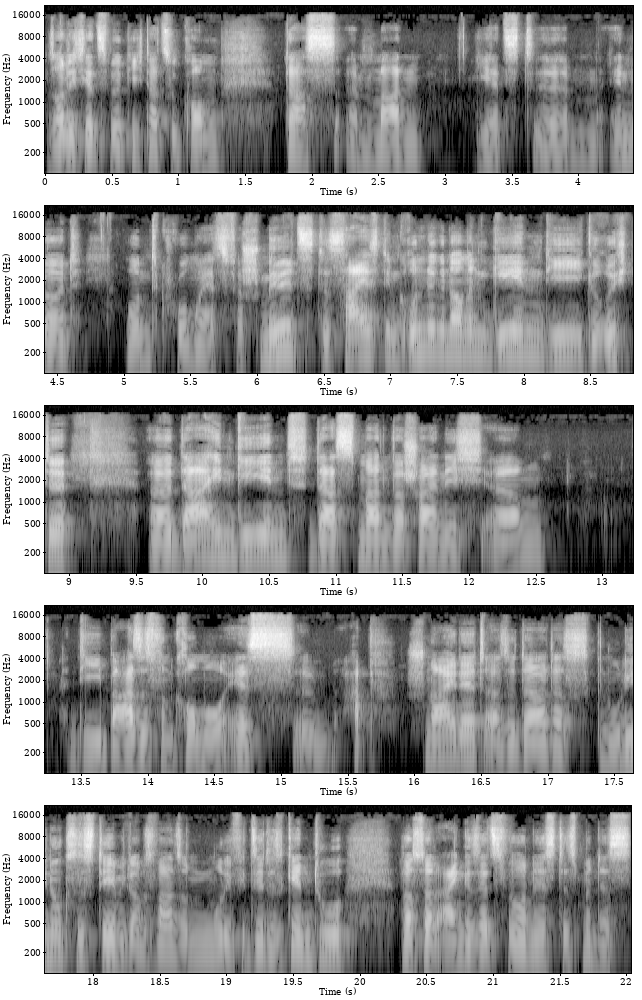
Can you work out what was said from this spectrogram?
soll es jetzt wirklich dazu kommen, dass man jetzt ähm, Android und Chrome OS verschmilzt. Das heißt, im Grunde genommen gehen die Gerüchte äh, dahingehend, dass man wahrscheinlich ähm, die Basis von Chrome OS äh, abschneidet. Also da das GNU Linux System, ich glaube, es war so ein modifiziertes Gentoo, was dort eingesetzt worden ist, dass man das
